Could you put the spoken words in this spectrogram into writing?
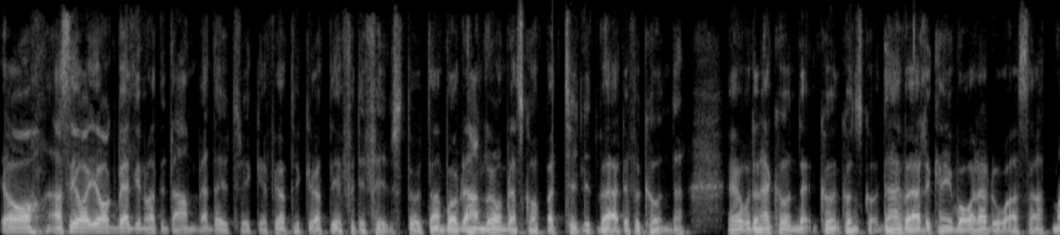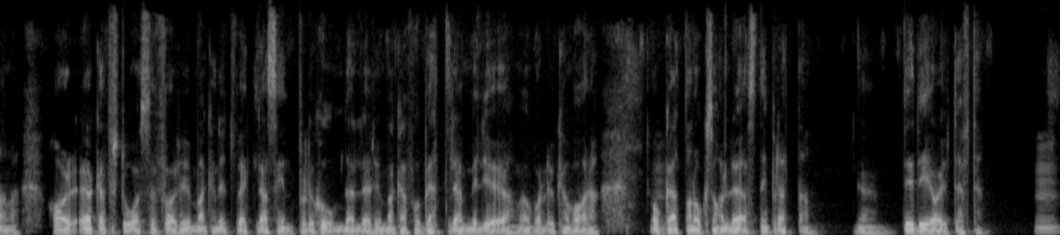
Ja, alltså jag, jag väljer nog att inte använda uttrycket för jag tycker att det är för diffust. Utan vad det handlar om är att skapa ett tydligt värde för kunden. Eh, och den här kunden, kunskap, det här värdet kan ju vara då alltså att man har ökad förståelse för hur man kan utveckla sin produktion eller hur man kan få bättre miljö, vad det kan vara. Och mm. att man också har en lösning på detta. Eh, det är det jag är ute efter. Mm.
